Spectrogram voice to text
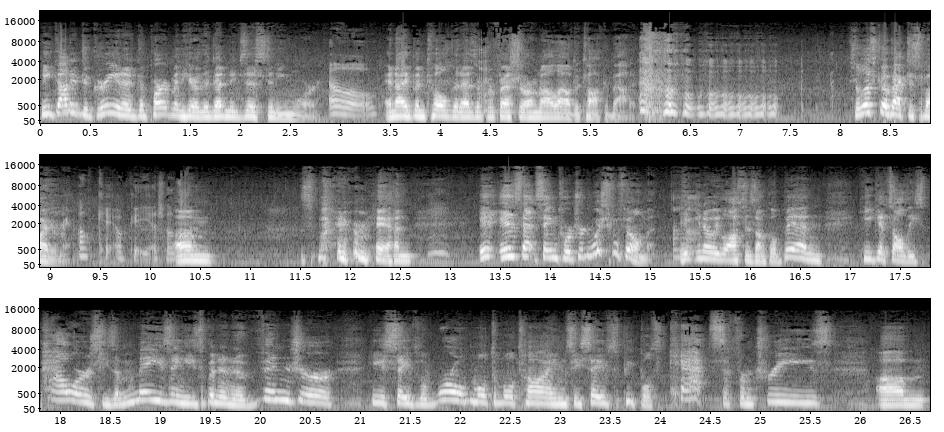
He got a degree in a department here that doesn't exist anymore. Oh, And I've been told that as a professor I'm not allowed to talk about it. so let's go back to Spider-Man. okay, okay, yes. Yeah, Um Spider-Man it is that same tortured wish fulfillment. He- you know, he lost his uncle Ben. He gets all these powers. He's amazing. He's been an Avenger. He's saved the world multiple times. He saves people's cats from trees. Um,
